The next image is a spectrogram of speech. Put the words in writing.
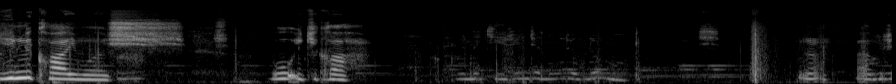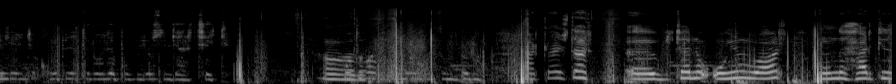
Elektrik çok çarpıyor. 20k'ymış. Bu 2k. Oyundaki girince ne oluyor biliyor musun? Ne yapacağım? girince komple troll yapabiliyorsun gerçek. Abi. Arkadaşlar e, bir tane oyun var. Onda herkes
